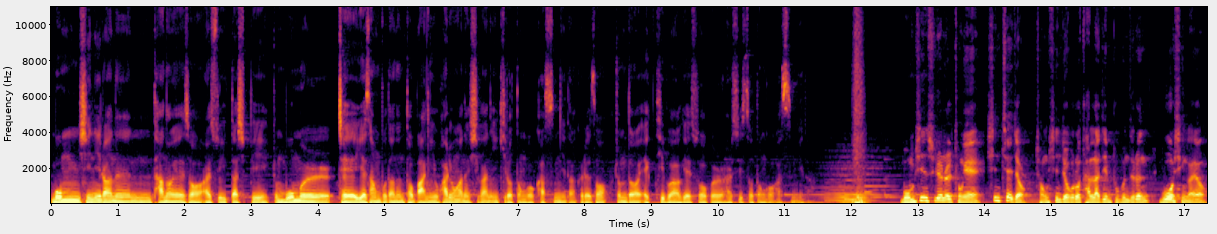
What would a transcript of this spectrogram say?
몸신이라는 단어에서 알 수 있다시피 좀 몸을 제 예상보다는 더 많이 활용하는 시간이 길었던 것 같습니다. 그래서 좀 더 액티브하게 수업을 할 수 있었던 것 같습니다. 몸신 수련을 통해 신체적, 정신적으로 달라진 부분들은 무엇인가요?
